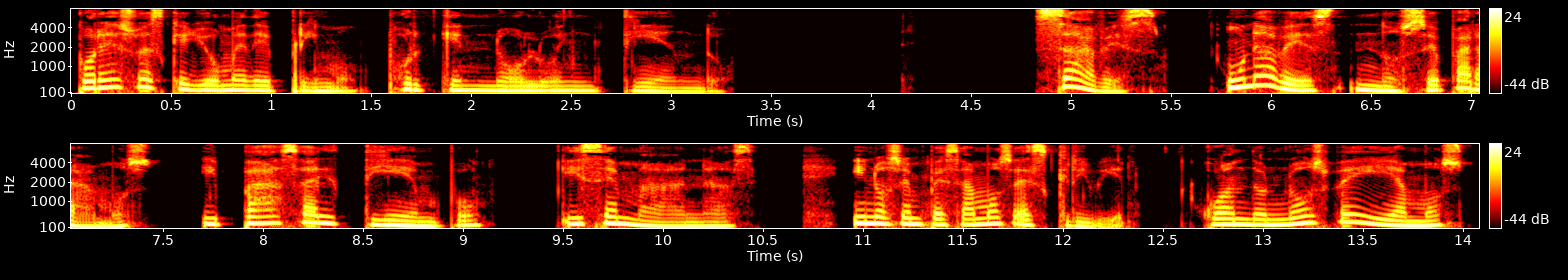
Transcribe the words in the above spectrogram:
por eso es que yo me deprimo, porque no lo entiendo. Sabes, una vez nos separamos y pasa el tiempo y semanas y nos empezamos a escribir. Cuando nos veíamos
